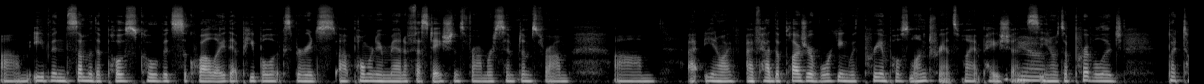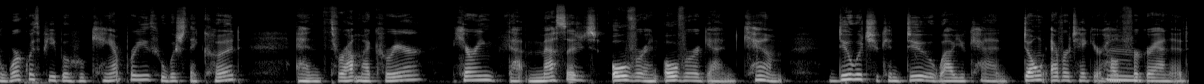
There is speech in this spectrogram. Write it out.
um, even some of the post COVID sequelae that people experience uh, pulmonary manifestations from or symptoms from. Um, I, you know, I've, I've had the pleasure of working with pre and post lung transplant patients. Yeah. You know, it's a privilege. But to work with people who can't breathe, who wish they could, and throughout my career, hearing that message over and over again Kim, do what you can do while you can. Don't ever take your health for granted.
